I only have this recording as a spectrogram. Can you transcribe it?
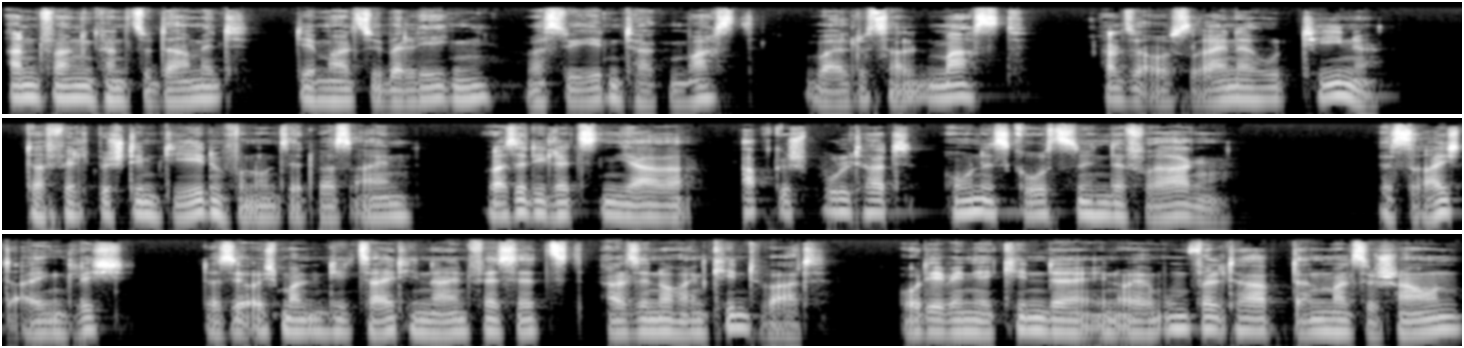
Anfangen kannst du damit, dir mal zu überlegen, was du jeden Tag machst, weil du es halt machst, also aus reiner Routine. Da fällt bestimmt jedem von uns etwas ein, was er die letzten Jahre abgespult hat, ohne es groß zu hinterfragen. Es reicht eigentlich, dass ihr euch mal in die Zeit hineinversetzt, als ihr noch ein Kind wart. Oder wenn ihr Kinder in eurem Umfeld habt, dann mal zu schauen.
